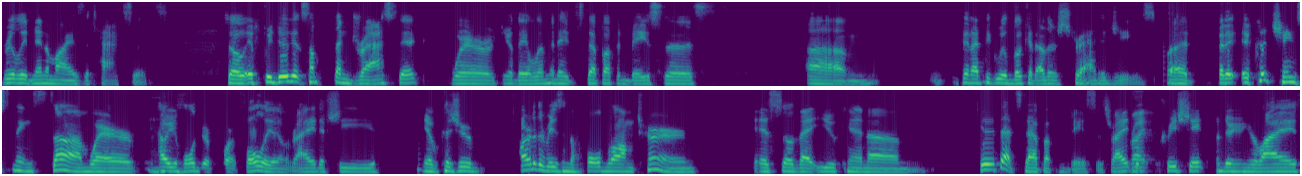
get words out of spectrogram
really minimize the taxes so if we do get something drastic where you know they eliminate step up in basis um then i think we'd look at other strategies but but it, it could change things some where how you hold your portfolio right if she you know because you're part of the reason to hold long term is so that you can um get that step up in basis right Right. appreciate during your life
